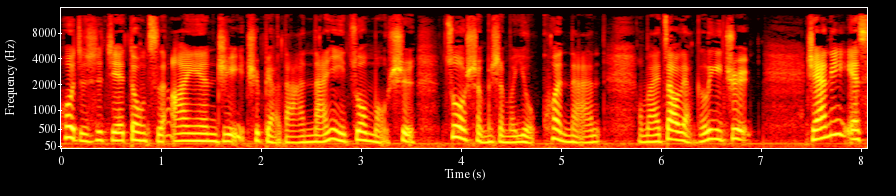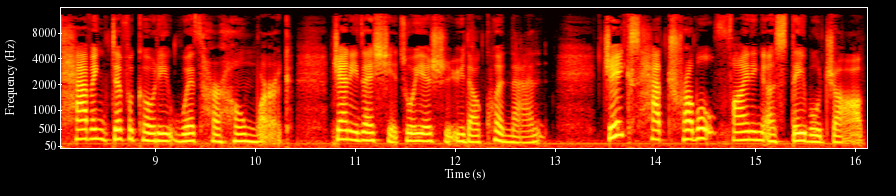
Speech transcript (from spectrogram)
或者是接动词 ing 去表达难以做某事，做什么什么有困难。我们来造两个例句。Jenny is having difficulty with her homework. Jenny 在写作业时遇到困难。Jake's had trouble finding a stable job.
